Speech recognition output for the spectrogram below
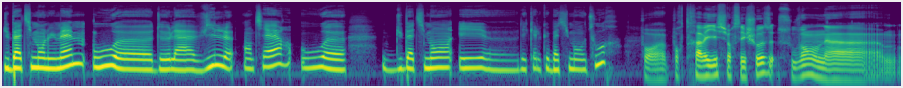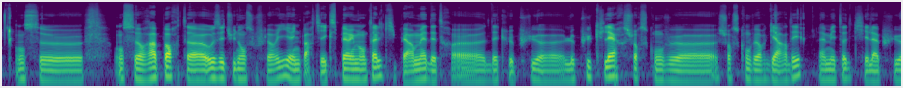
du bâtiment lui-même ou de la ville entière ou du bâtiment et des quelques bâtiments autour? Pour, pour, travailler sur ces choses, souvent on, a, on, se, on se rapporte aux études en soufflerie. A une partie expérimentale qui permet d'être euh, d'être le, plus, euh, le plus clair sur ce qu'on veut, euh, sur ce veut regarder, la méthode qui est la plus,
